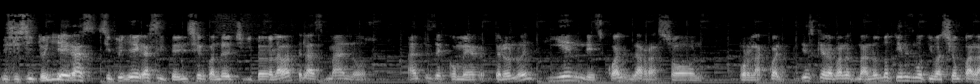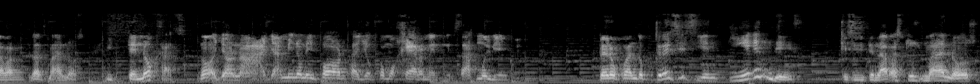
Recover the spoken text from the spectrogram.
Dice, si tú llegas, si tú llegas y te dicen cuando eres chiquito, lávate las manos antes de comer, pero no entiendes cuál es la razón, por la cual tienes que lavar las manos, no tienes motivación para lavarte las manos y te enojas. No, yo no, ya a mí no me importa, yo como germen, está muy bien. Pero cuando creces y entiendes que si te lavas tus manos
